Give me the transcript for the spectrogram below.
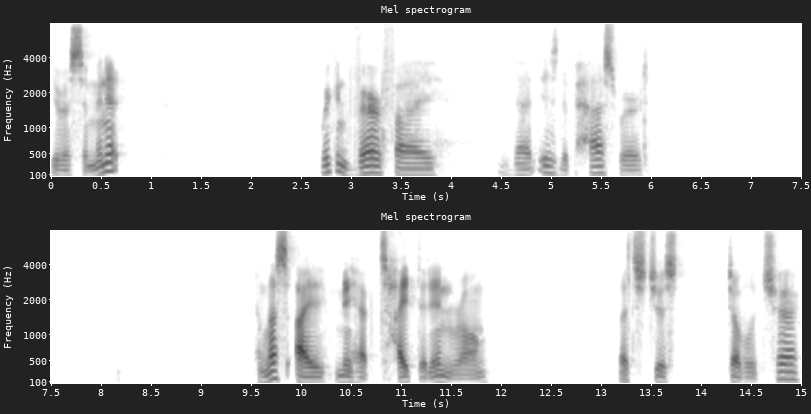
give us a minute. We can verify that is the password. Unless I may have typed it in wrong. Let's just double check.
